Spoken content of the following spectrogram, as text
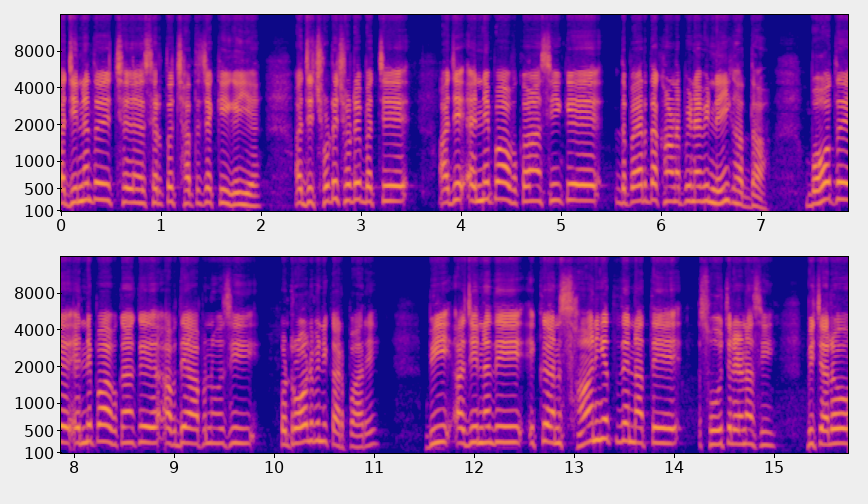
ਅੱਜ ਇਹਨਾਂ ਤੋਂ ਛ- ਸਿਰ ਤੋਂ ਛੱਤ ਚੱਕੀ ਗਈ ਹੈ। ਅੱਜ ਛੋਟੇ ਛੋਟੇ ਬੱਚੇ ਅੱਜ ਇੰਨੇ ਭਾਵਕਾਂ ਅਸੀਂ ਕਿ ਦੁਪਹਿਰ ਦਾ ਖਾਣਾ ਪੀਣਾ ਵੀ ਨਹੀਂ ਖਾਦਾ ਬਹੁਤ ਇੰਨੇ ਭਾਵਕਾਂ ਕਿ ਆਪਦੇ ਆਪ ਨੂੰ ਅਸੀਂ ਕੰਟਰੋਲ ਵੀ ਨਹੀਂ ਕਰ ਪਾ ਰਹੇ। ਵੀ ਅੱਜ ਇਹਨਾਂ ਦੇ ਇੱਕ ਇਨਸਾਨੀਅਤ ਦੇ ਨਾਤੇ ਸੋਚ ਲੈਣਾ ਸੀ ਵੀ ਚਲੋ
